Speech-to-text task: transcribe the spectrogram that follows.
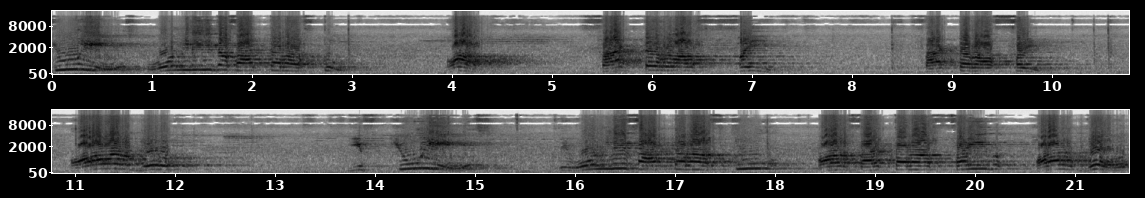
Q is only the factor of 2 or factor of 5, factor of 5 or both, if Q is the only factor of 2 or factor of 5 or both,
